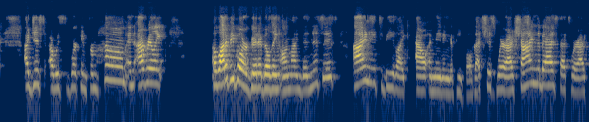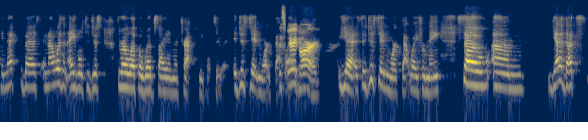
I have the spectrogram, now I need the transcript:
I just, I was working from home and I really, a lot of people are good at building online businesses I need to be like out and meeting the people. That's just where I shine the best. That's where I connect the best. And I wasn't able to just throw up a website and attract people to it. It just didn't work that it's way. It's very hard. Yes, it just didn't work that way for me. So, um, yeah, that's,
